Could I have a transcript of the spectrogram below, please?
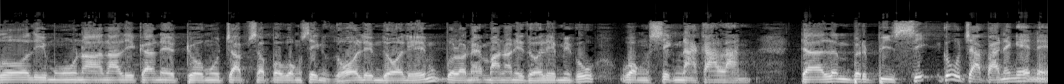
zalimuna nalikane do ngucap sapa wong sing zalim-zalim, kula nek manani zalim iku wong sing nakalan. Dalem berbisik ku ucapane ngene,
